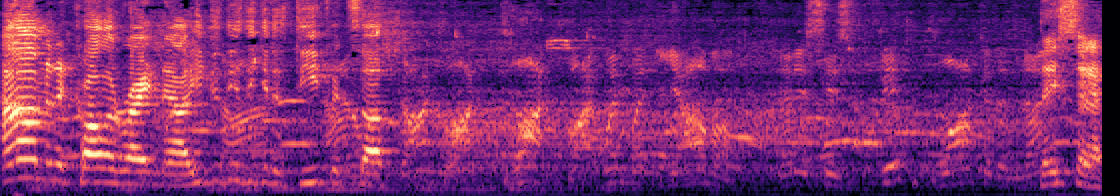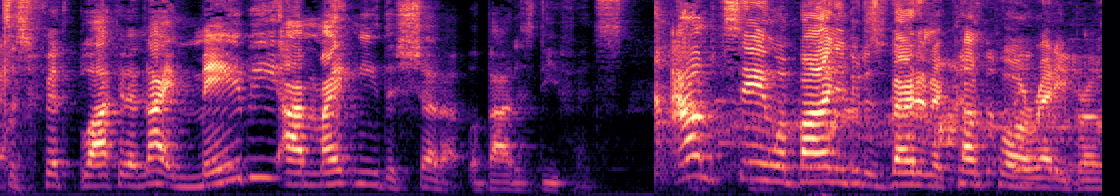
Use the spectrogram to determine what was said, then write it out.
I'm gonna call it right now. He just needs to get his defense up. They said that's his fifth block of the night. Maybe I might need to shut up about his defense. I'm saying Wembanyama do this better than Akunpo already, bro.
